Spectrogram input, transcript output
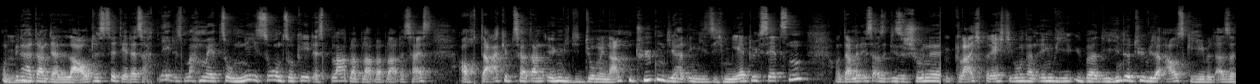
und bin halt dann der Lauteste, der, der sagt, nee, das machen wir jetzt so, nee, so und so geht es, bla bla bla bla bla. Das heißt, auch da gibt es halt dann irgendwie die dominanten Typen, die halt irgendwie sich mehr durchsetzen. Und damit ist also diese schöne Gleichberechtigung dann irgendwie über die Hintertür wieder ausgehebelt. Also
